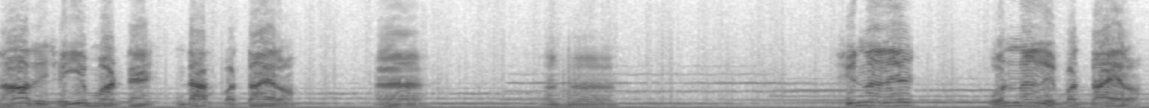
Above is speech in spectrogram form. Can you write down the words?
நான் அதை செய்ய மாட்டேன். இந்தா பத்தாயிரம். ஆ, ஆஹா. சின்னது ஒன்னது பத்தாயிரம்.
